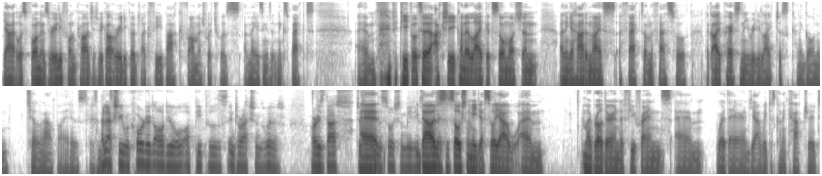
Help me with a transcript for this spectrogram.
yeah, it was fun. It was a really fun project. We got really good like feedback from it, which was amazing. I didn't expect um people to actually kind of like it so much, and I think it had a nice effect on the festival. Like I personally really liked just kind of going and chilling out by it. It was, it was And nice. actually recorded audio of people's interactions with it, or is that just Uh, from the social media? that was just the social media. So yeah, um, my brother and a few friends um were there, and yeah, we just kind of captured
